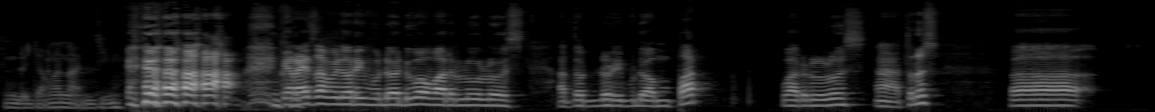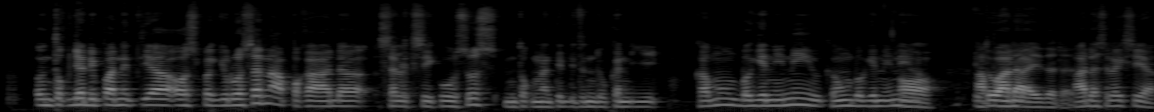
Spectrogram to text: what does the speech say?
Udah jangan anjing. Kirain sampai 2022 baru lulus atau 2024 baru lulus. Nah, terus eh untuk jadi panitia ospek jurusan apakah ada seleksi khusus untuk nanti ditentukan di kamu bagian ini, kamu bagian ini? oh, itu Apa ada, ada- itu ada. Ada seleksi ya?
